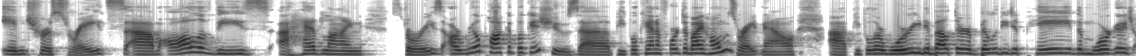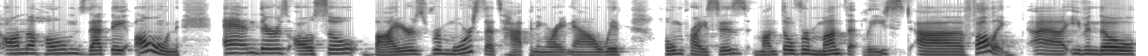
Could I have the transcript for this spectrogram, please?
interest rates. Um, all of these uh, headline stories are real pocketbook issues. Uh, people can't afford to buy homes right now. Uh, people are worried about their ability to pay the mortgage on the homes that they own. And there's also buyer's remorse that's happening right now with home prices month over month at least uh, falling uh, even though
